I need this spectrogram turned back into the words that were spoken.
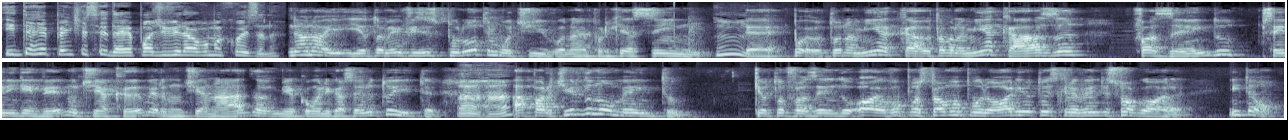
E de repente essa ideia pode virar alguma coisa, né? Não, não, e eu também fiz isso por outro motivo, né? Porque assim, hum. é, pô, eu tô na minha casa, eu tava na minha casa fazendo, sem ninguém ver, não tinha câmera, não tinha nada, minha comunicação era no Twitter. Uhum. A partir do momento que eu tô fazendo, ó, oh, eu vou postar uma por hora e eu tô escrevendo isso agora. Então,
